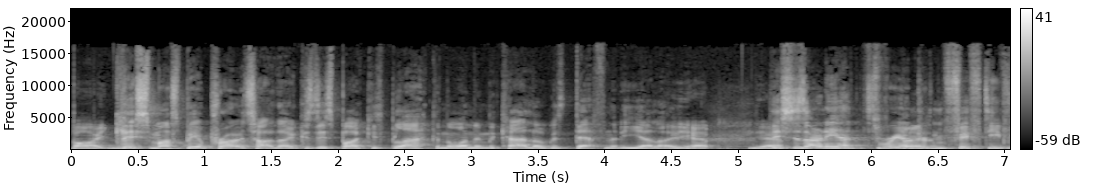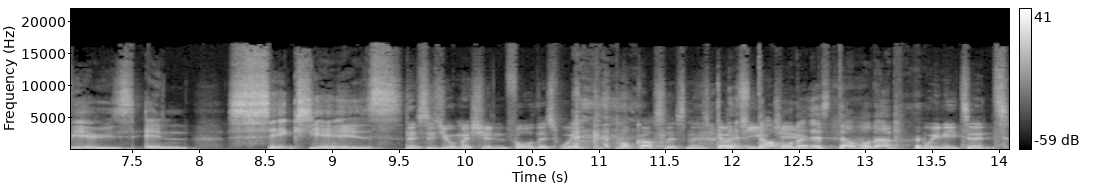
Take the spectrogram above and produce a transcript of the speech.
bike. This must be a prototype though, because this bike is black and the one in the catalogue was definitely yellow. Yep. Yeah. This has only had 350 views in six years. This is your mission for this week, podcast listeners. Go Let's to double YouTube. that. Let's double that. We need to. T-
